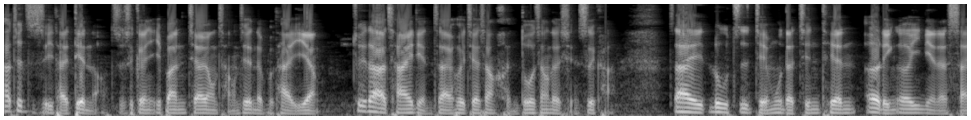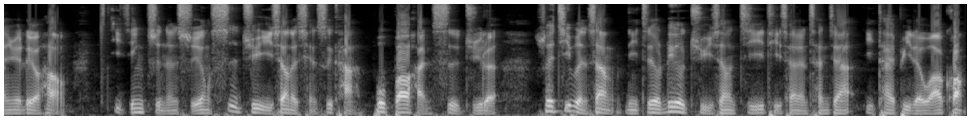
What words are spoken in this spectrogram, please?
它就只是一台电脑，只是跟一般家用常见的不太一样。最大的差异点在会加上很多张的显示卡。在录制节目的今天，二零二一年的三月六号，已经只能使用四 G 以上的显示卡，不包含四 G 了。所以基本上你只有六 G 以上记忆体才能参加以太币的挖矿。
